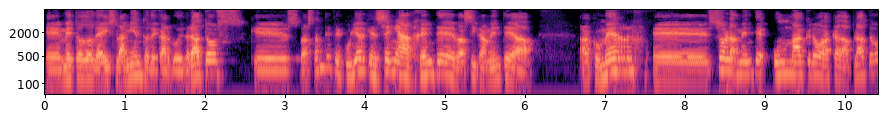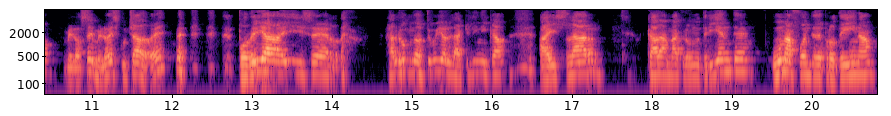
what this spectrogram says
eh, método de aislamiento de carbohidratos, que es bastante peculiar, que enseña a gente básicamente a, comer eh, solamente un macro a cada plato. Me lo sé, me lo he escuchado, ¿eh? Podría ahí ser alumno tuyo en la clínica, aislar cada macronutriente, una fuente de proteína,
